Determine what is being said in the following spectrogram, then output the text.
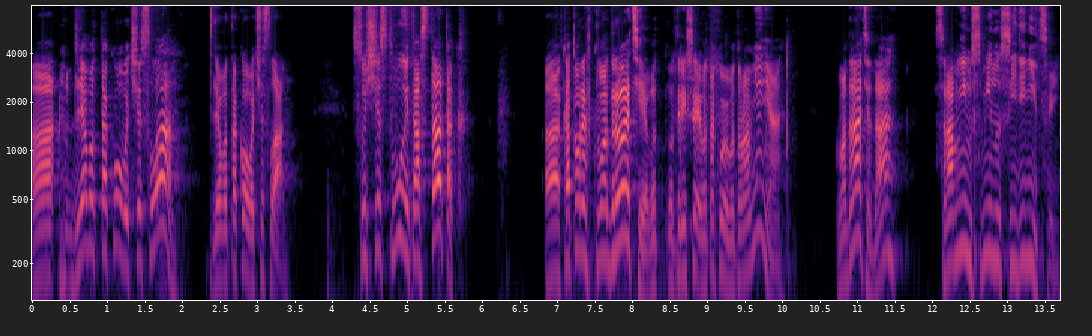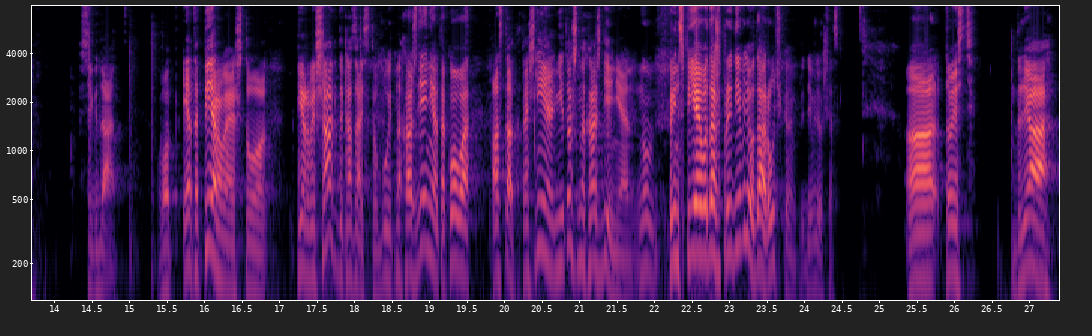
А, для вот такого числа, для вот такого числа существует остаток, а, который в квадрате, вот, вот решение, вот такое вот уравнение, в квадрате, да, сравним с минус единицей всегда. Вот это первое, что первый шаг доказательства будет нахождение такого остатка. Точнее, не то, что нахождение. Ну, в принципе, я его даже предъявлю, да, ручками предъявлю сейчас. А, то есть для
